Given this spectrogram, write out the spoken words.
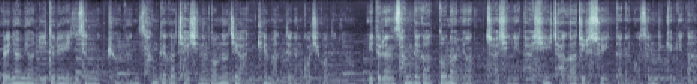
왜냐면 이들의 인생 목표는 상대가 자신을 떠나지 않게 만드는 것이거든요. 이들은 상대가 떠나면 자신이 다시 작아질 수 있다는 것을 느낍니다.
